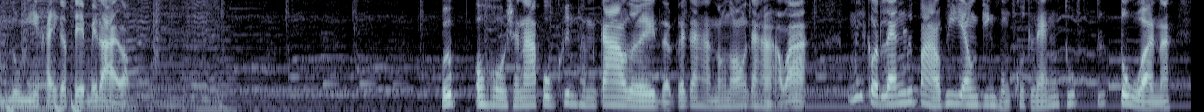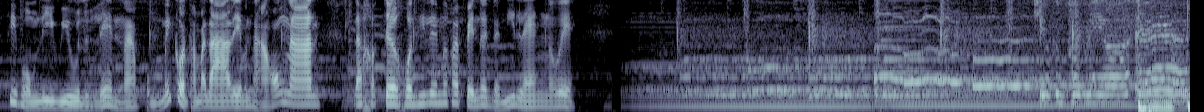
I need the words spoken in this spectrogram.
มลูกนี้ใครก็เซฟไม่ได้หรอกปุ๊บโอ้โหชนะปุ๊บขึ้นพันเก้าเลยเดี๋ยวก็จะหาน้องๆจะหาว่า ไม่กดแรงหรือเปล่าพี่เอาจริงผมกดแรงทุกตัวนะ ที่ผมรีวิวหรือเล่นนะ ผมไม่กดธรรมดาเลยมันหาห้องนาน แล้วเขาเจอคนที่เล่นไม่ค่อยเป็นด้วยแต่นี่แรงนะเว้ย You can put me on air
